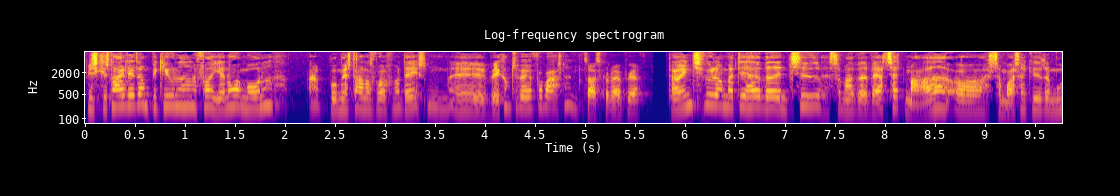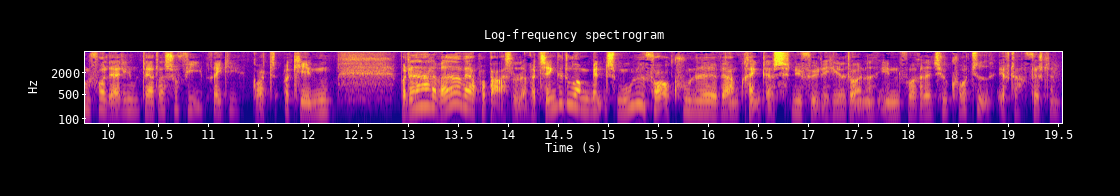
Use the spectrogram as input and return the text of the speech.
Vi skal snakke lidt om begivenhederne for januar måned. Borgmester Anders Wolf Andresen, øh, velkommen tilbage fra barslen. Tak skal du have, Per. Der er jo ingen tvivl om, at det har været en tid, som har været værdsat meget, og som også har givet dig mulighed for at lære din datter Sofie rigtig godt at kende. Hvordan har det været at være på barsel, og hvad tænker du om mænds mulighed for at kunne øh, være omkring deres nyfødte hele døgnet inden for relativt kort tid efter fødslen?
